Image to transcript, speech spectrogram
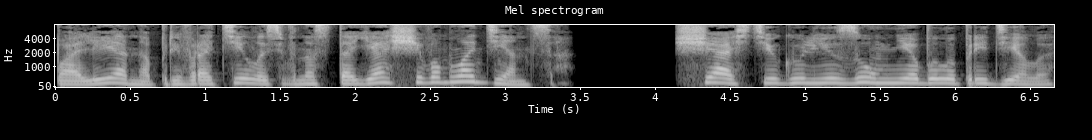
Полена превратилась в настоящего младенца. Счастью Гульезум не было предела,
